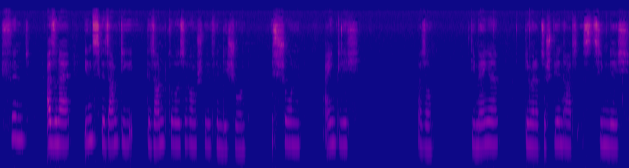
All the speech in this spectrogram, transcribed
ich finde, also naja, insgesamt die Gesamtgröße vom Spiel finde ich schon, ist schon eigentlich, also die Menge, die man da zu spielen hat, ist ziemlich,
